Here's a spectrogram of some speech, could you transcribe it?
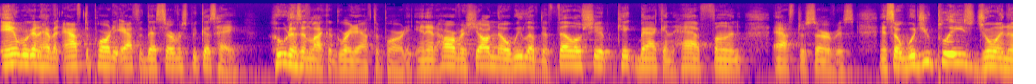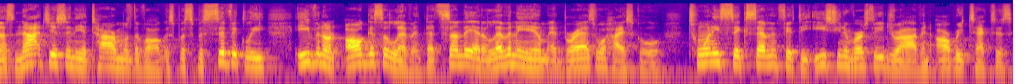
And we're going to have an after party after that service because, hey, who doesn't like a great after party? And at Harvest, y'all know we love to fellowship, kick back, and have fun after service. And so, would you please join us, not just in the entire month of August, but specifically even on August 11th, that Sunday at 11 a.m. at Braswell High School, 26750 East University Drive in Aubrey, Texas,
